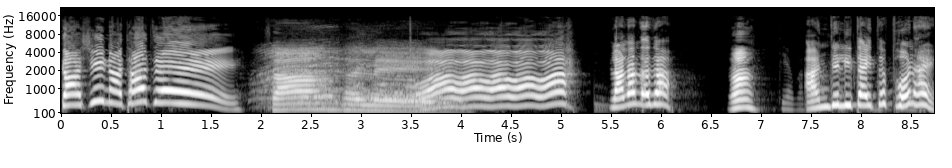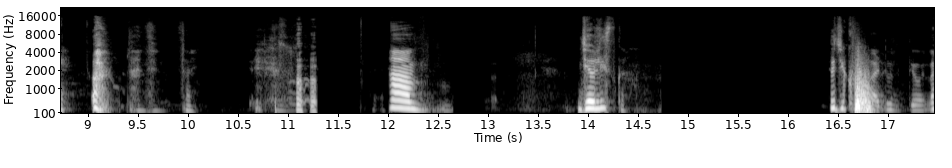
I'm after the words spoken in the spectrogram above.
काशीनाथाचे. चांगले वा वा वा वा वा. नाना दादा हा? अंजली ताईचा फोन आहे. हा. जेवलीस का? तुझी खूप आठवण येते मला.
